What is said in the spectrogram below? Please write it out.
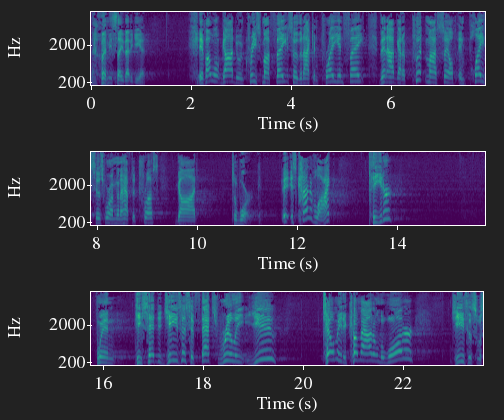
Let me say that again. If I want God to increase my faith so that I can pray in faith, then I've got to put myself in places where I'm going to have to trust God to work. It's kind of like Peter when he said to Jesus, If that's really you, tell me to come out on the water. Jesus was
